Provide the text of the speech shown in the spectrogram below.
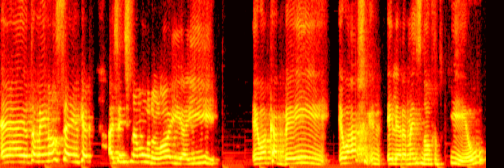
é, eu também não sei. A gente namorou e aí eu acabei. Eu acho que ele era mais novo do que eu.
